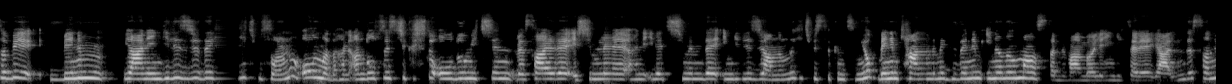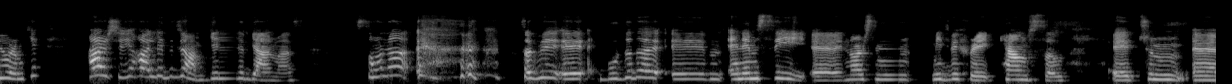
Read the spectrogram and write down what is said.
Tabii benim yani İngilizce'de hiçbir sorunum olmadı. Hani Anadolu Sesi çıkışta olduğum için vesaire eşimle hani iletişimimde İngilizce anlamında hiçbir sıkıntım yok. Benim kendime güvenim inanılmaz tabii ben böyle İngiltere'ye geldiğimde. Sanıyorum ki her şeyi halledeceğim gelir gelmez. Sonra tabii e, burada da e, NMC, e, Nursing Midwifery Council, e, tüm e,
